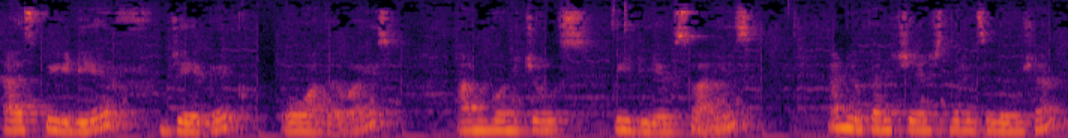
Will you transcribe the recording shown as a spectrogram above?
as PDF, JPEG or otherwise. I'm going to choose PDF size and you can change the resolution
